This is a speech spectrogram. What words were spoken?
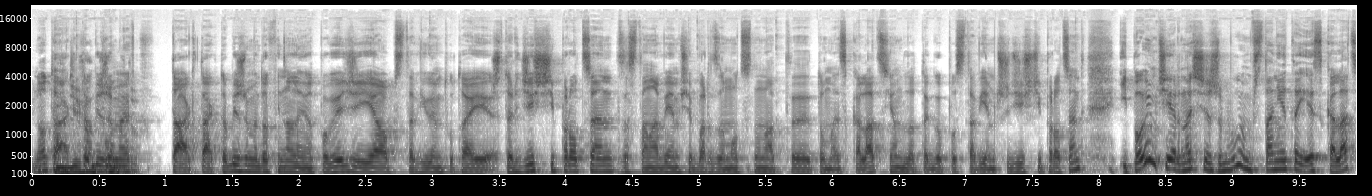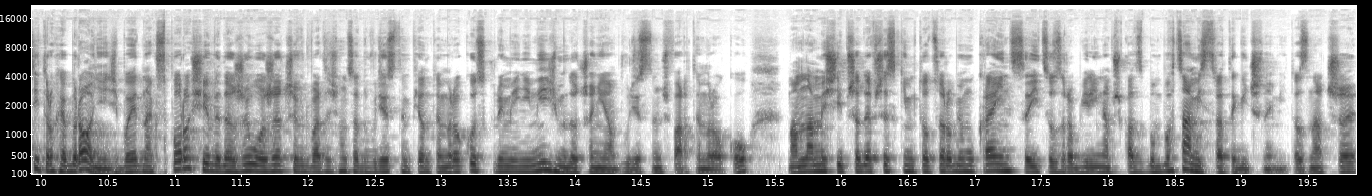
No tak, to 50 bierzemy, punktów. Tak, tak, to bierzemy do finalnej odpowiedzi. Ja obstawiłem tutaj 40%, zastanawiałem się bardzo mocno nad e, tą eskalacją, dlatego postawiłem 30%. I powiem Ci, Erneście, że byłem w stanie tej eskalacji trochę bronić, bo jednak sporo się wydarzyło rzeczy w 2025 roku, z którymi nie mieliśmy do czynienia w 2024 roku. Mam na myśli przede wszystkim to, co robią Ukraińcy i co zrobili na przykład z bombowcami strategicznymi. To znaczy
